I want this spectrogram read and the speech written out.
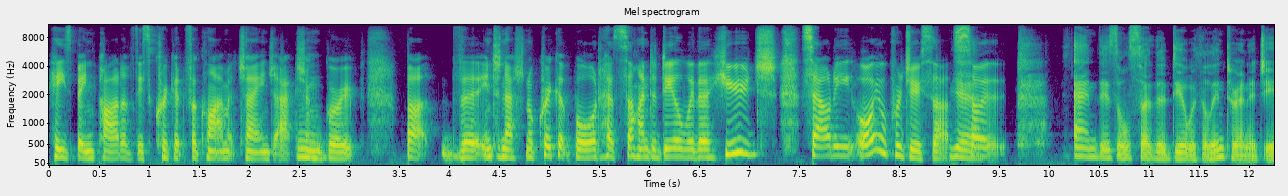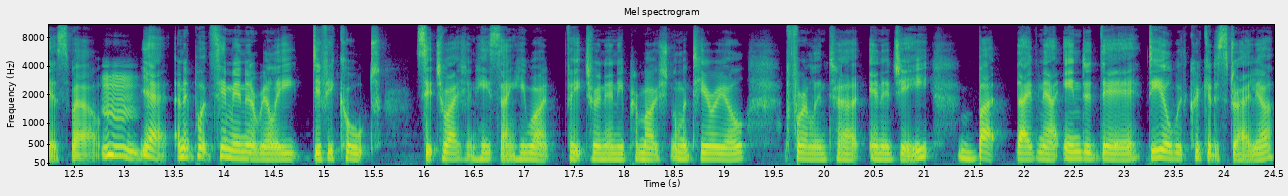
he's been part of this Cricket for Climate Change action mm. group. But the International Cricket Board has signed a deal with a huge Saudi oil producer. Yeah. So And there's also the deal with Alinta Energy as well. Mm-hmm. Yeah, and it puts him in a really difficult situation. He's saying he won't feature in any promotional material for Alinta Energy, but they've now ended their deal with Cricket Australia.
